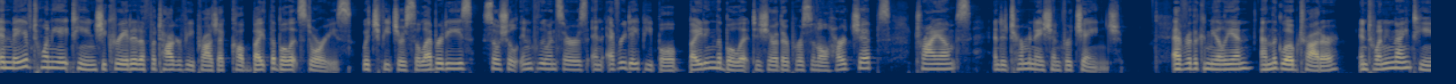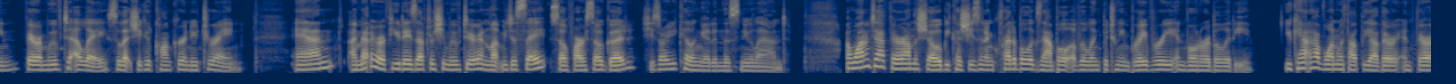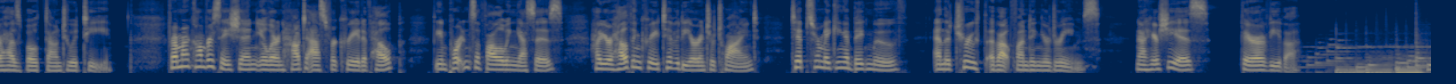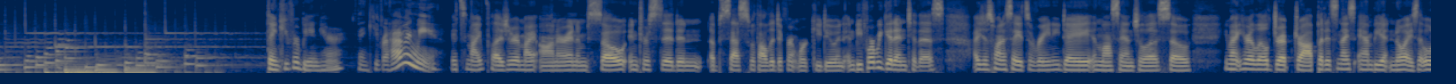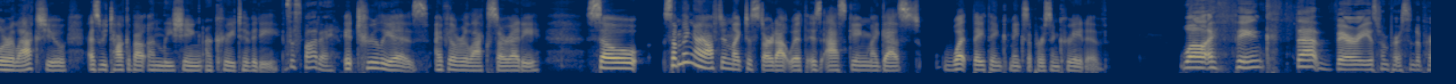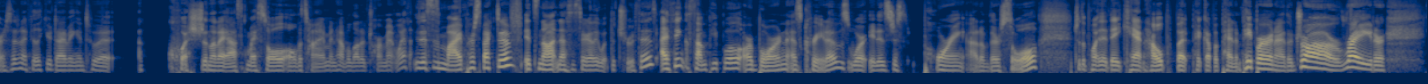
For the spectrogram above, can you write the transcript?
In May of 2018, she created a photography project called Bite the Bullet Stories, which features celebrities, social influencers, and everyday people biting the bullet to share their personal hardships, triumphs, and determination for change. Ever the Chameleon and the Globetrotter, in 2019, Farrah moved to LA so that she could conquer a new terrain. And I met her a few days after she moved here, and let me just say, so far so good. She's already killing it in this new land. I wanted to have Farrah on the show because she's an incredible example of the link between bravery and vulnerability. You can't have one without the other, and Farrah has both down to a T. From our conversation, you'll learn how to ask for creative help, the importance of following yeses, how your health and creativity are intertwined, tips for making a big move, and the truth about funding your dreams. Now, here she is, Farrah Aviva. Thank you for being here. Thank you for having me. It's my pleasure and my honor. And I'm so interested and obsessed with all the different work you do. And, and before we get into this, I just want to say it's a rainy day in Los Angeles. So you might hear a little drip drop, but it's nice ambient noise that will relax you as we talk about unleashing our creativity. It's a spa day. It truly is. I feel relaxed already. So, something I often like to start out with is asking my guests what they think makes a person creative. Well, I think that varies from person to person. I feel like you're diving into a question that I ask my soul all the time and have a lot of torment with. This is my perspective. It's not necessarily what the truth is. I think some people are born as creatives where it is just pouring out of their soul to the point that they can't help but pick up a pen and paper and either draw or write or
